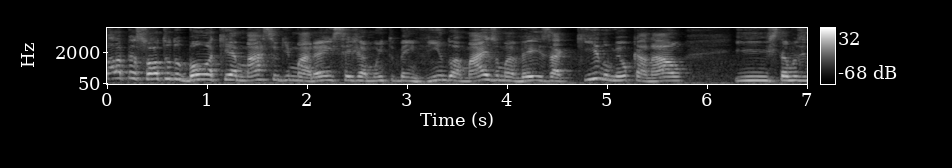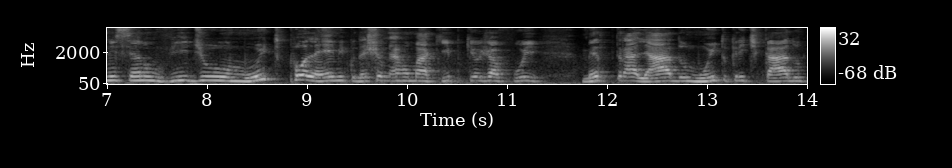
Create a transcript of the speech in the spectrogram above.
Fala pessoal, tudo bom? Aqui é Márcio Guimarães, seja muito bem-vindo a mais uma vez aqui no meu canal e estamos iniciando um vídeo muito polêmico, deixa eu me arrumar aqui porque eu já fui metralhado, muito criticado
